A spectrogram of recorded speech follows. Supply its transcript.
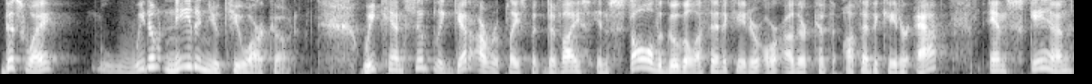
This way, we don't need a new QR code. We can simply get our replacement device, install the Google Authenticator or other Authenticator app, and scan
